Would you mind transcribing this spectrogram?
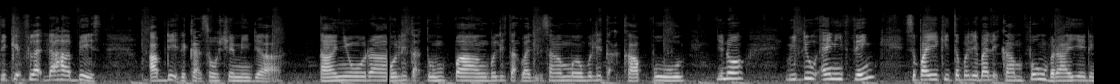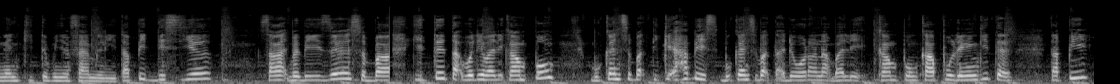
Tiket flight dah habis. Update dekat social media. Tanya orang boleh tak tumpang, boleh tak balik sama, boleh tak couple. You know, we do anything supaya kita boleh balik kampung beraya dengan kita punya family. Tapi this year sangat berbeza sebab kita tak boleh balik kampung bukan sebab tiket habis, bukan sebab tak ada orang nak balik kampung couple dengan kita. Tapi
